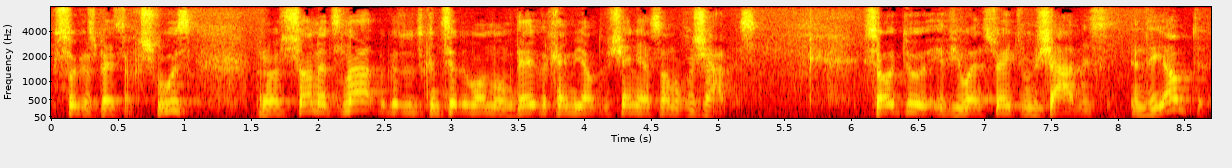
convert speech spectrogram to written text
Sukkot Pesach Shavuos, but Rosh Hashanah it's not because it's considered one long day. V'chem B'yam Tov Sheni Hasamach Shabbos. So too, if you went straight from Shabbos into Yom Tov,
